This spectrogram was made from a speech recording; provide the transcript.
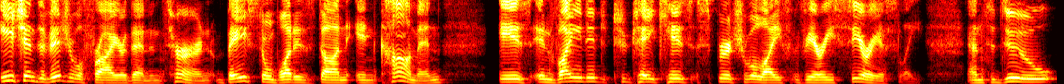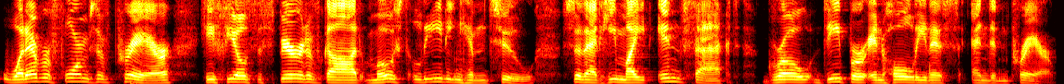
Each individual friar, then, in turn, based on what is done in common, is invited to take his spiritual life very seriously and to do whatever forms of prayer he feels the Spirit of God most leading him to, so that he might, in fact, grow deeper in holiness and in prayer.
